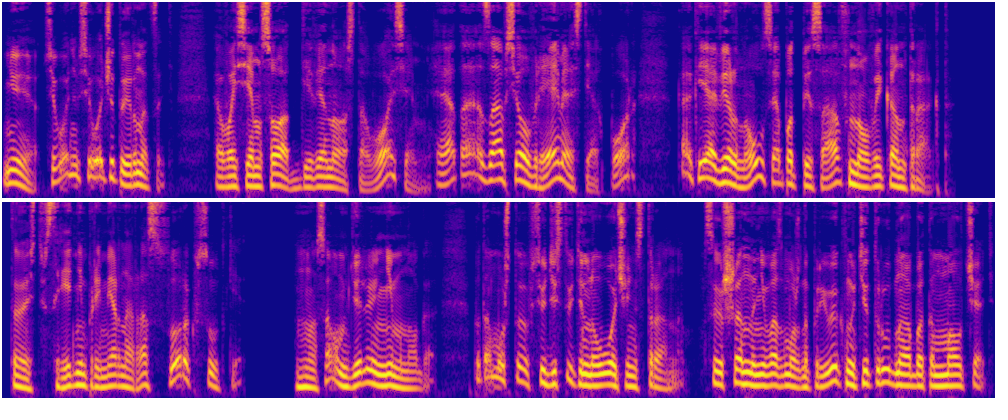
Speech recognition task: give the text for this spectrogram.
Нет, сегодня всего 14. 898 — это за все время с тех пор, как я вернулся, подписав новый контракт. То есть в среднем примерно раз 40 в сутки. На самом деле немного, потому что все действительно очень странно. Совершенно невозможно привыкнуть и трудно об этом молчать.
